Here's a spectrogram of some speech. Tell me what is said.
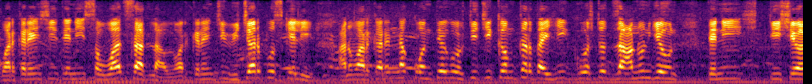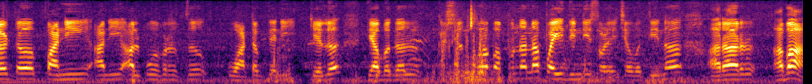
वारकऱ्यांशी त्यांनी संवाद साधला. वारकऱ्यांची विचारपूस केली. आणि वारकऱ्यांना कोणत्या गोष्टीची कमतरता ही गोष्ट जाणून घेऊन त्यांनी टी शर्ट पाणी आणि अल्पोपहारचं वाटप त्यांनी केलं. त्याबद्दल कृष्णबा बापूंना पायी दिंडी सोहळ्याच्या वतीनं आर आर आबा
